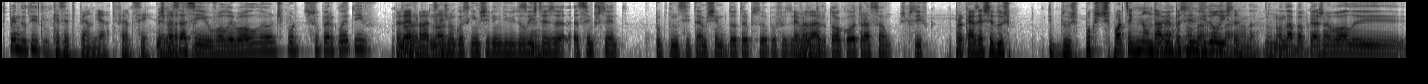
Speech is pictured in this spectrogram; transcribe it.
Depende do título. Quer dizer, depende, já, depende, sim. Mas Agora pensa assim, o voleibol é um desporto super coletivo. Pois é, é nós, verdade, Nós sim. não conseguimos ser individualistas a, a 100%. Porque necessitamos sempre de outra pessoa para fazer É outro toque ou outra ação específica. Por acaso deve ser dos, tipo, dos poucos desportos em que não dá bem Yeah, para ser não dá, individualista. Não dá, não dá. Não Não dá. para pegares na bola e.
